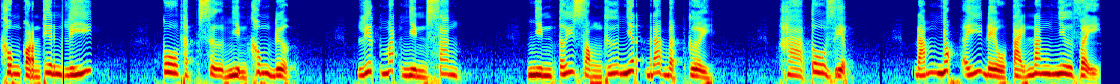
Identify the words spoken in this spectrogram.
không còn thiên lý. Cô thật sự nhìn không được. Liếc mắt nhìn sang. Nhìn tới dòng thứ nhất đã bật cười. Hà Tô Diệp. Đám nhóc ấy đều tài năng như vậy.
